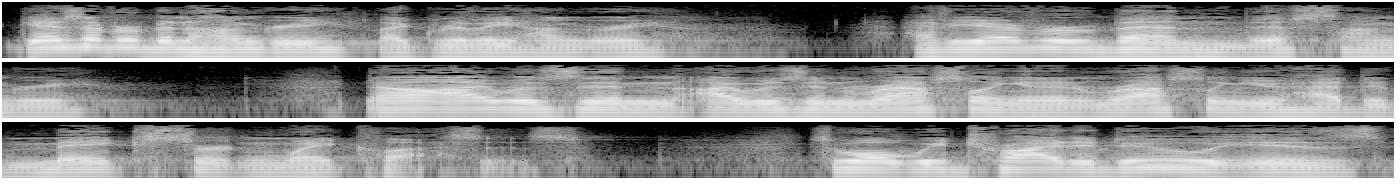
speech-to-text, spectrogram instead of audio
You guys ever been hungry? Like really hungry? Have you ever been this hungry? Now, I was in, I was in wrestling, and in wrestling, you had to make certain weight classes. So, what we try to do is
